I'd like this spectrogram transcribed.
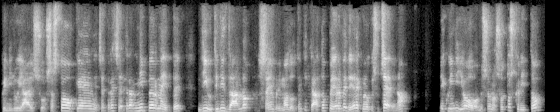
quindi lui ha il suo SAS token, eccetera, eccetera, mi permette di utilizzarlo sempre in modo autenticato per vedere quello che succede, no? E quindi io mi sono sottoscritto,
